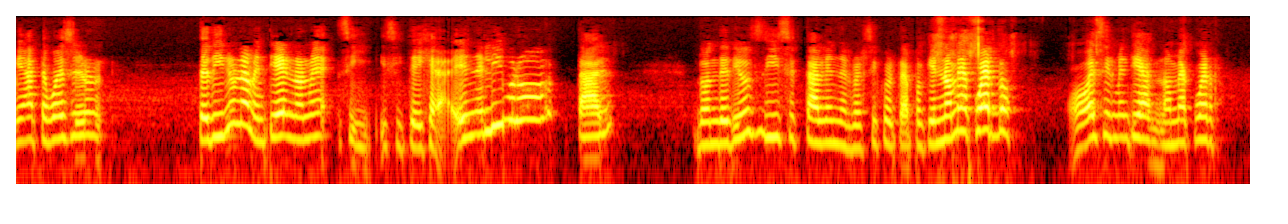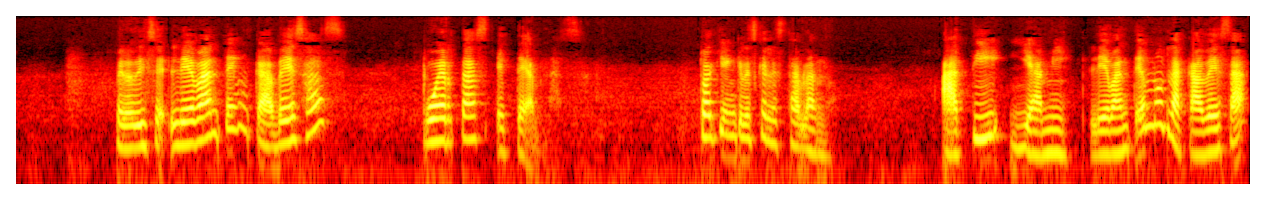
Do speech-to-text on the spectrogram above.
mira, te voy a decir, te diré una mentira enorme si, si te dijera, en el libro tal, donde Dios dice tal en el versículo tal, porque no me acuerdo, o decir mentira, no me acuerdo, pero dice, levanten cabezas, puertas eternas. ¿Tú a quién crees que le está hablando? A ti y a mí. Levantemos la cabeza,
